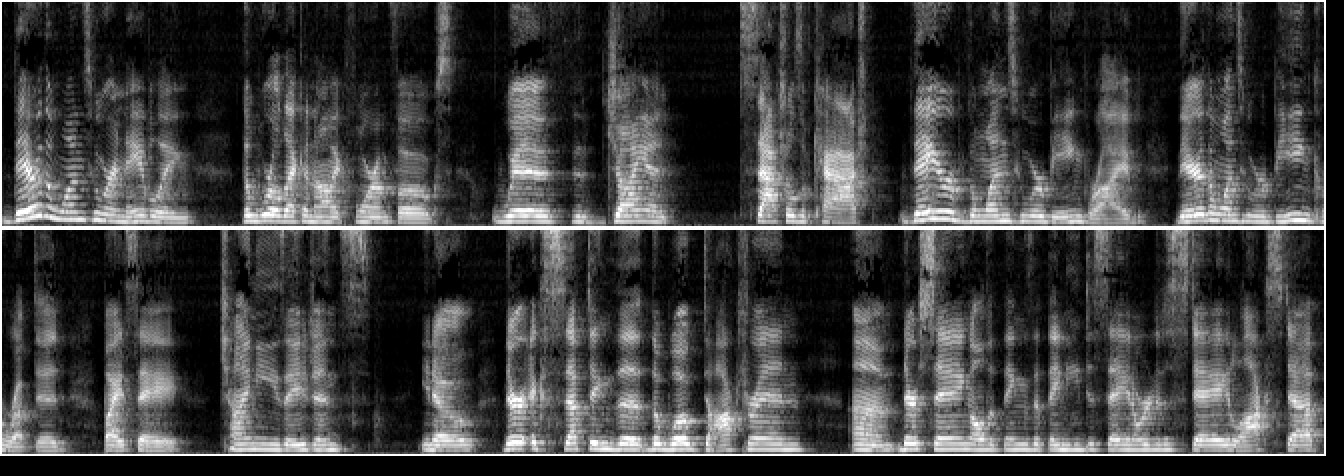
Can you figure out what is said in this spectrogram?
they're the ones who are enabling the World Economic Forum folks with the giant satchels of cash. They are the ones who are being bribed. They're the ones who are being corrupted by, say, Chinese agents. You know, they're accepting the the woke doctrine. Um, they're saying all the things that they need to say in order to stay lockstep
